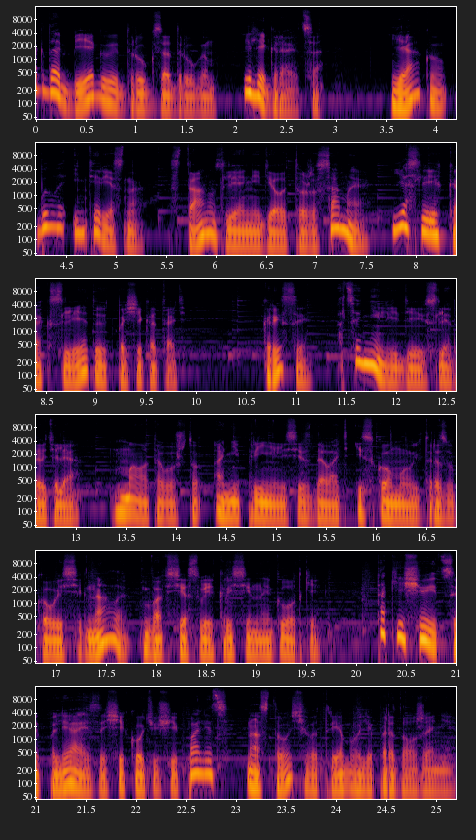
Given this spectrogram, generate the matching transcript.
когда бегают друг за другом или играются. Яку было интересно, станут ли они делать то же самое если их как следует пощекотать. Крысы оценили идею следователя. Мало того, что они принялись издавать искомые ультразвуковые сигналы во все свои крысиные глотки, так еще и цепляясь за щекочущий палец, настойчиво требовали продолжения.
